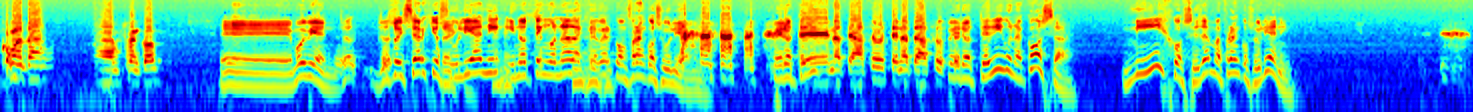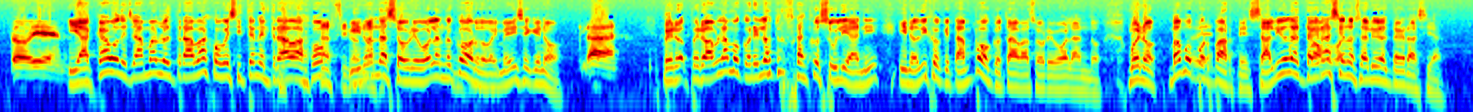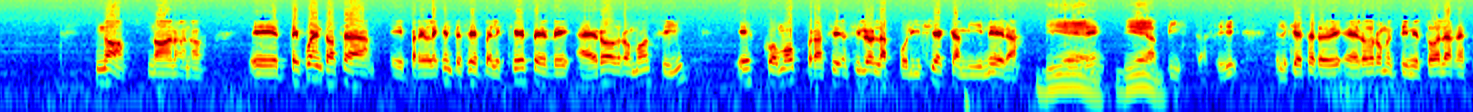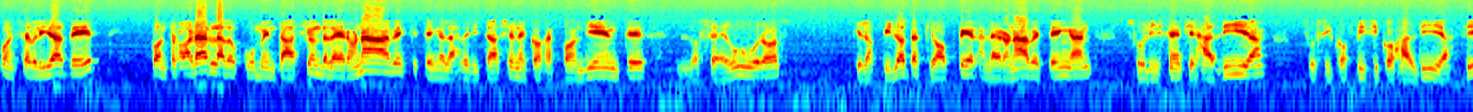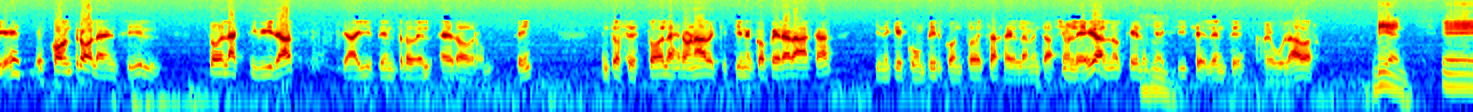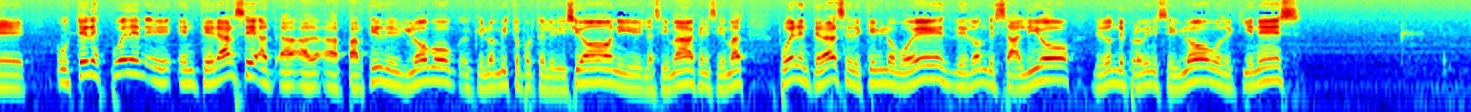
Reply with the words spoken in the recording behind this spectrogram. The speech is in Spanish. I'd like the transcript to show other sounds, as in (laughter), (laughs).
¿Cómo estás, ah, Franco? Eh, muy bien, yo, yo soy Sergio Zuliani y no tengo nada que ver con Franco Zuliani. Pero te, (laughs) Eh, no te asustes, no te asustes. pero te digo una cosa, mi hijo se llama Franco Zuliani Todo bien. y acabo de llamarlo al trabajo, a ver si está en el trabajo (laughs) Si no y no anda. anda sobrevolando Córdoba y me dice que no. Claro. Pero, pero hablamos con el otro (laughs) Franco Zuliani y nos dijo que tampoco estaba sobrevolando. Bueno, vamos por partes. ¿Salió de Altagracia o no salió de Altagracia? No, no, no, no. Eh, te cuento, o sea, eh, para que la gente sepa, el jefe de aeródromo, sí, es como, por así decirlo, la policía caminera. Bien, tiene bien. La pista, sí. El jefe de aeródromo tiene toda la responsabilidad de controlar la documentación de la aeronave, que tenga las habilitaciones correspondientes, los seguros, que los pilotos que operan la aeronave tengan sus licencias al día, sus psicofísicos al día. ¿sí? Es, es controla en sí el- toda la actividad que hay dentro del aeródromo. ¿sí? Entonces, todas las aeronaves que tienen que operar acá tienen que cumplir con toda esa reglamentación legal, ¿no? que es lo que exige el ente regulador. Bien. Eh, Ustedes pueden eh, enterarse a, a- partir del globo que lo han visto por televisión y las imágenes y demás. Pueden enterarse de qué globo es, de dónde salió, de dónde proviene ese globo, de quién es.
